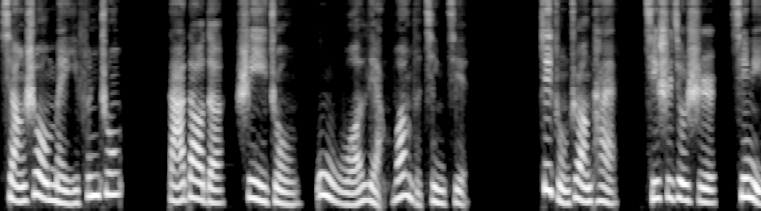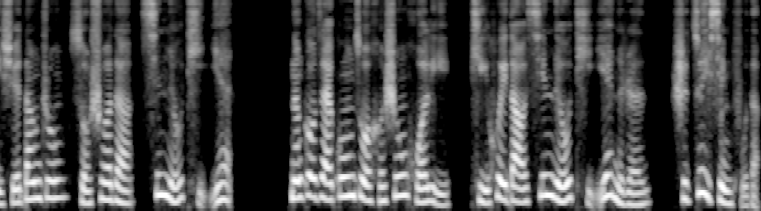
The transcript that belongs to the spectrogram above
享受每一分钟，达到的是一种物我两忘的境界。这种状态其实就是心理学当中所说的心流体验。能够在工作和生活里。体会到心流体验的人是最幸福的。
